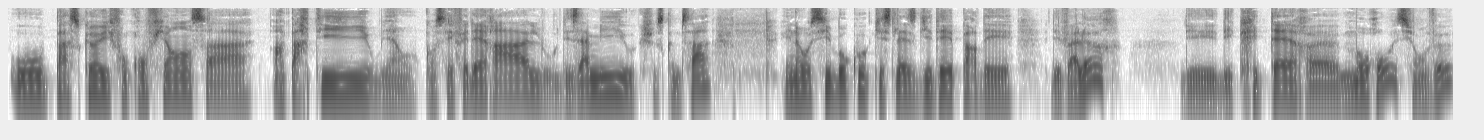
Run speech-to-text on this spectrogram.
ou parce qu'ils font confiance à un parti ou bien au conseil fédéral ou des amis ou quelque chose comme ça. Il y en a aussi beaucoup qui se laissent guider par des valeurs des, des, critères euh, moraux, si on veut,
